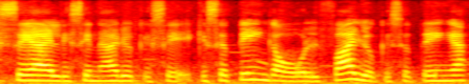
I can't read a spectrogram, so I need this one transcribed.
sea el escenario que se, que se tenga o el fallo que se tenga,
